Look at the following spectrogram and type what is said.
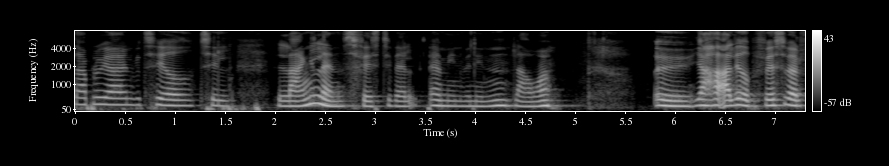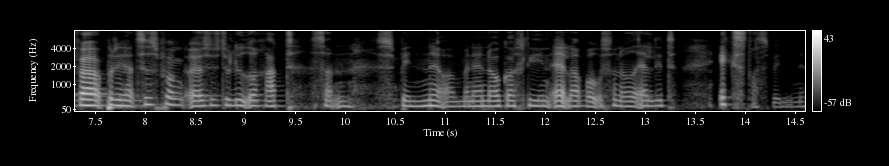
der blev jeg inviteret til Langelands Festival af min veninde Laura. Øh, jeg har aldrig været på festival før på det her tidspunkt, og jeg synes, det lyder ret sådan spændende, og man er nok også lige i en alder, hvor sådan noget er lidt ekstra spændende.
